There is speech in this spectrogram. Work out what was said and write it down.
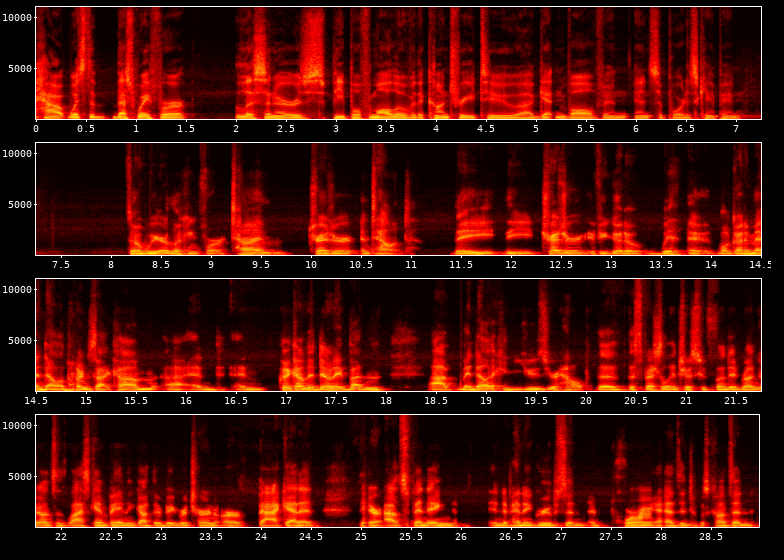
how? What's the best way for listeners, people from all over the country, to uh, get involved and, and support his campaign? So we are looking for time, treasure, and talent. The the treasure, if you go to with uh, well, go to mandelabarnes.com uh, and and click on the donate button. Uh, Mandela can use your help. The the special interests who funded Ron Johnson's last campaign and got their big return are back at it. They're outspending independent groups and, and pouring ads into Wisconsin,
